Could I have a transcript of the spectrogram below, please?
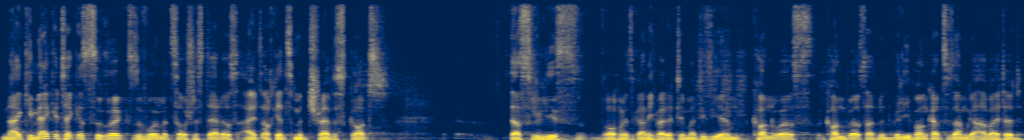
Nike Mag Attack ist zurück, sowohl mit Social Status als auch jetzt mit Travis Scott das Release brauchen wir jetzt gar nicht weiter thematisieren. Converse, Converse hat mit Willy Wonka zusammengearbeitet.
